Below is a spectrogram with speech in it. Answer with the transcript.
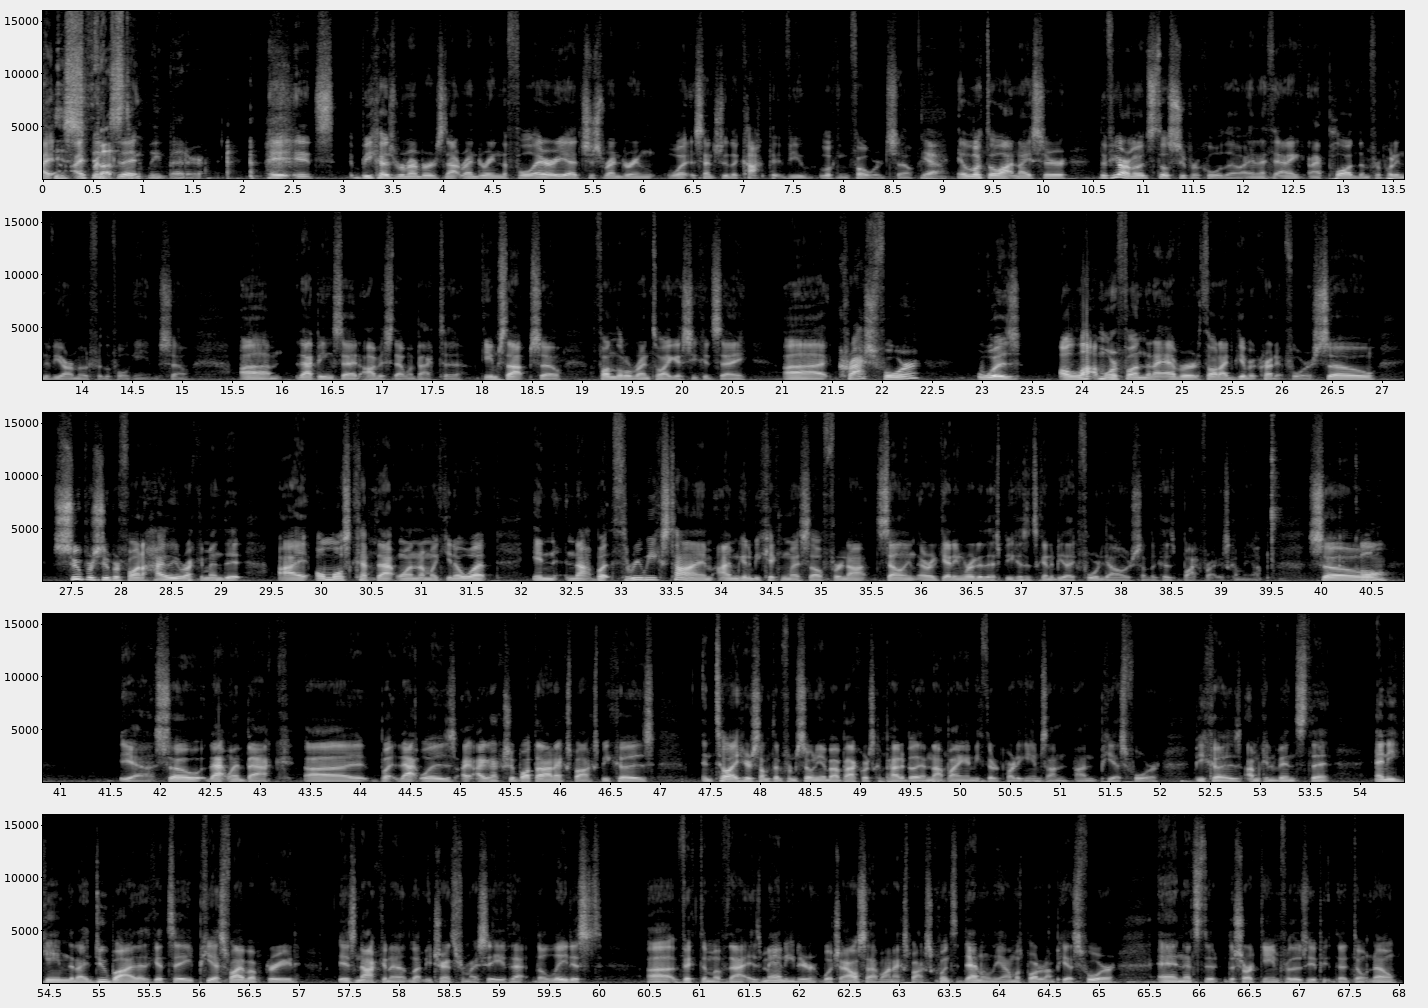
I I think that disgustingly better. it, it's because remember it's not rendering the full area; it's just rendering what essentially the cockpit view looking forward. So Yeah. it looked a lot nicer. The VR mode's still super cool though, and I, th- I, I applaud them for putting the VR mode for the full game. So um, that being said, obviously that went back to GameStop, so fun little rental, I guess you could say. Uh, Crash Four was a lot more fun than I ever thought I'd give it credit for. So super super fun. Highly recommend it. I almost kept that one. I'm like, you know what? In not but three weeks' time, I'm going to be kicking myself for not selling or getting rid of this because it's going to be like forty dollars or something because Black Friday's coming up. So Cool. yeah, so that went back. Uh, but that was I, I actually bought that on Xbox because until I hear something from Sony about backwards compatibility, I'm not buying any third party games on, on PS4 because I'm convinced that any game that I do buy that gets a PS5 upgrade is not going to let me transfer my save. That the latest uh, victim of that is Maneater, which I also have on Xbox. Coincidentally, I almost bought it on PS4, and that's the the shark game for those of you that don't know.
